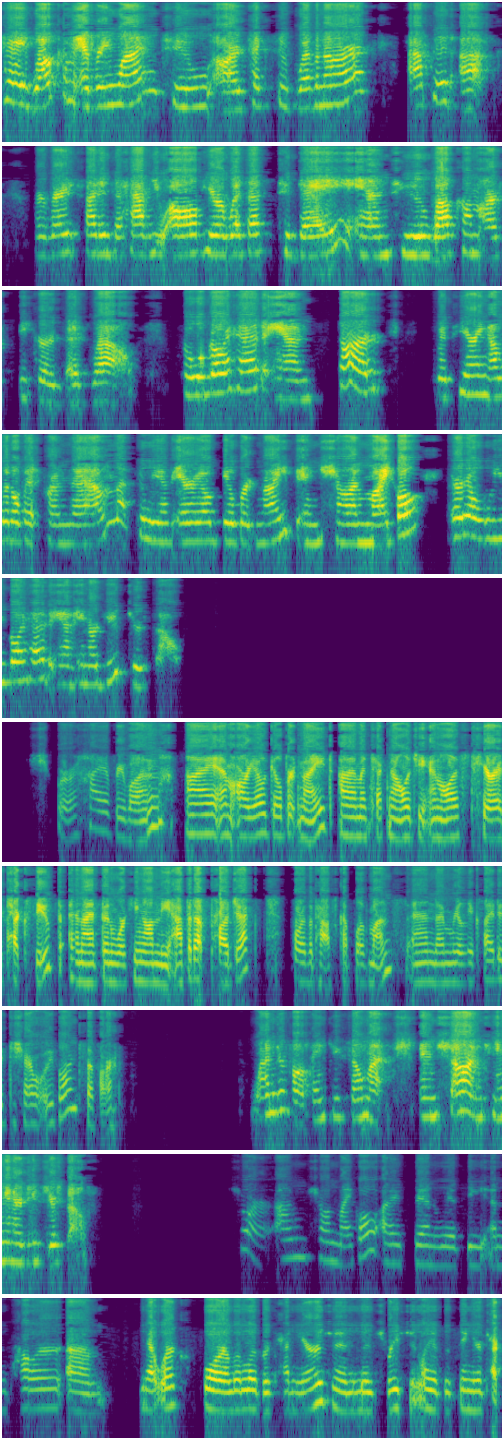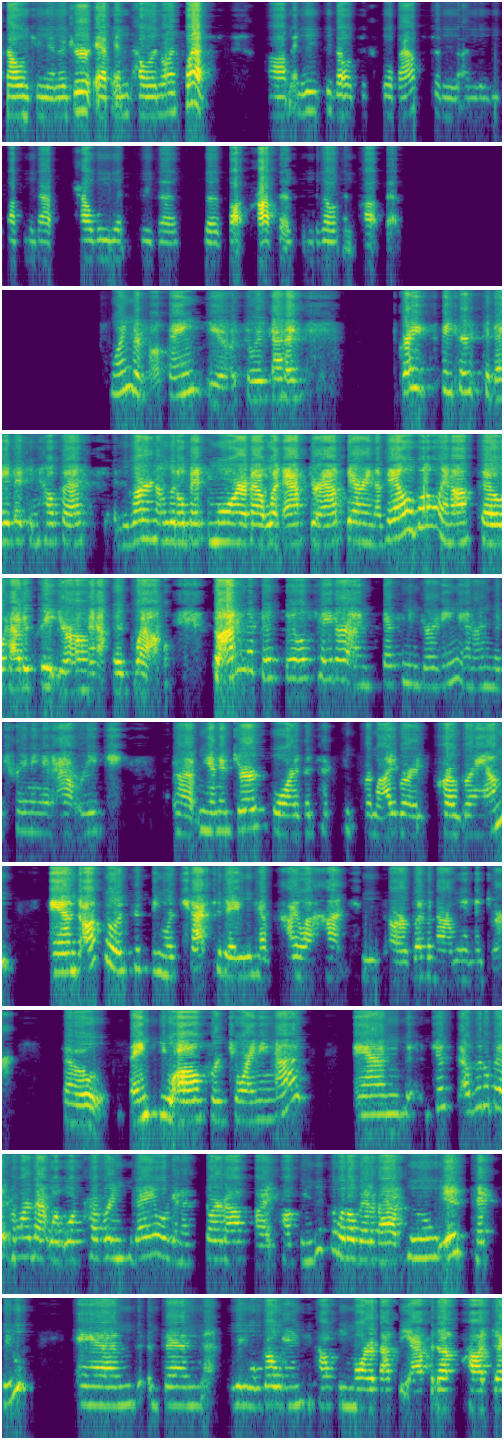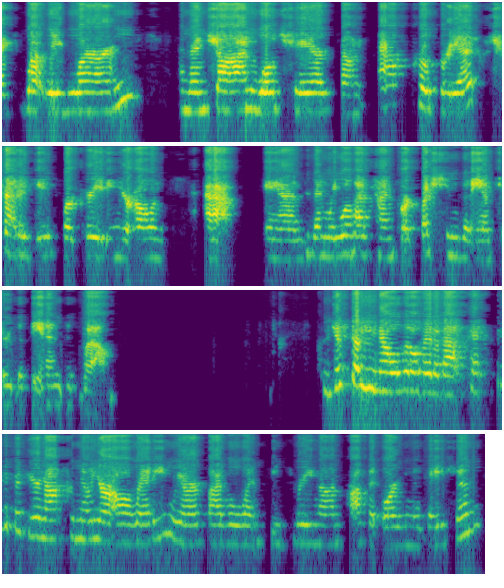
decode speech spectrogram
Okay, welcome everyone to our TechSoup webinar, App It Up. We're very excited to have you all here with us today and to welcome our speakers as well. So we'll go ahead and start with hearing a little bit from them. So we have Ariel Gilbert Knight and Sean Michael. Ariel, will you go ahead and introduce yourself? Sure. Hi, everyone. I am Ariel Gilbert Knight. I'm a technology analyst here at TechSoup, and I've been working on the App It Up project for the past couple of months, and I'm really excited to share what we've learned so far. Wonderful. Thank you so much. And Sean, can you introduce yourself? Sure. I'm Sean Michael. I've been with the NPower um, Network for a little over 10 years, and most recently as a Senior Technology Manager at NPower Northwest. Um, and we've developed a school of apps, and I'm going to be talking about how we went through the, the thought process and development process. Wonderful, thank you. So we've got a great speakers today that can help us learn a little bit more about what apps are out there and available and also how to create your own app as well. So I'm the facilitator. I'm Stephanie Gerding, and I'm the Training and Outreach uh, Manager for the TechSoup for Libraries program. And also assisting with chat today, we have Kyla Hunt, who's our webinar manager. So thank you all for joining us. And just a little bit more about what we're covering today. We're going to start off by talking just a little bit about who is TechSoup, and then we will go into talking more about the App It Up project, what we've learned, and then Sean will share some appropriate strategies for creating your own app and then we will have time for questions and answers at the end as well. So just so you know a little bit about TechSoup, if you're not familiar already, we are a 501c3 nonprofit organization,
